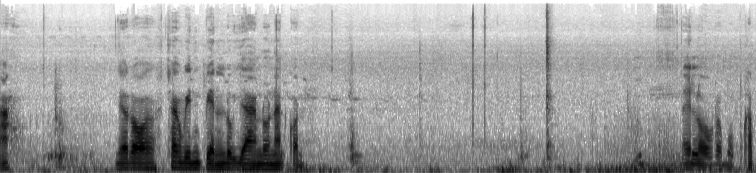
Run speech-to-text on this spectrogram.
อะเดี๋ยวรอช่างวินเปลี่ยนลูกยางโดนัทก่อน ได้ลองระบบครับ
